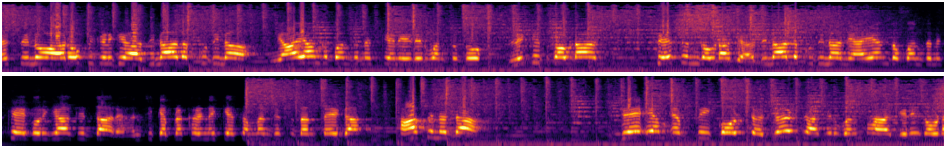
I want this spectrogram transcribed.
ಸಂಬಂಧಿಸಿದ ಆರೋಪಿಗಳಿಗೆ ಹದಿನಾಲ್ಕು ದಿನ ನ್ಯಾಯಾಂಗ ಬಂಧನಕ್ಕೆ ನೀಡಿರುವಂತದ್ದು ಲಿಖಿತ್ ಗೌಡ, ಚೇತನ್ ಗೌಡಗೆ ಹದಿನಾಲ್ಕು ದಿನ ನ್ಯಾಯಾಂಗ ಬಂಧನಕ್ಕೆ ಗುರಿಯಾಗಿದ್ದಾರೆ. ಹಂಚಿಕೆ ಪ್ರಕರಣಕ್ಕೆ ಸಂಬಂಧಿಸಿದಂತೆ ಈಗ ಹಾಸನದ ಜೆಎಂಎಫ್ಸಿ ಕೋರ್ಟ್ ಜಡ್ಜ್ ಆಗಿರುವಂತಹ ಗಿರಿಗೌಡ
